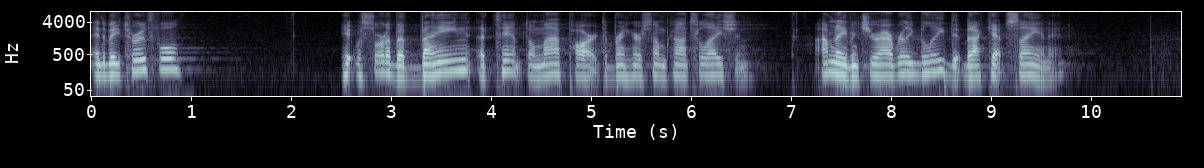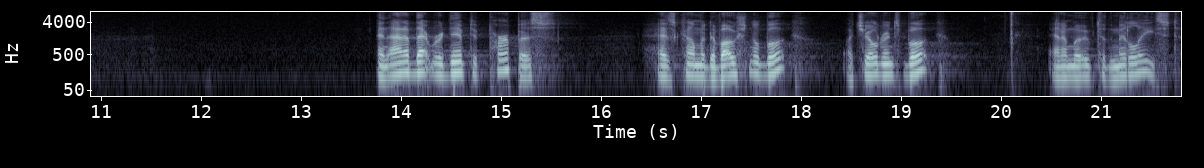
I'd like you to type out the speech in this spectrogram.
And to be truthful, it was sort of a vain attempt on my part to bring her some consolation. I'm not even sure I really believed it, but I kept saying it. And out of that redemptive purpose has come a devotional book, a children's book, and a move to the Middle East.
